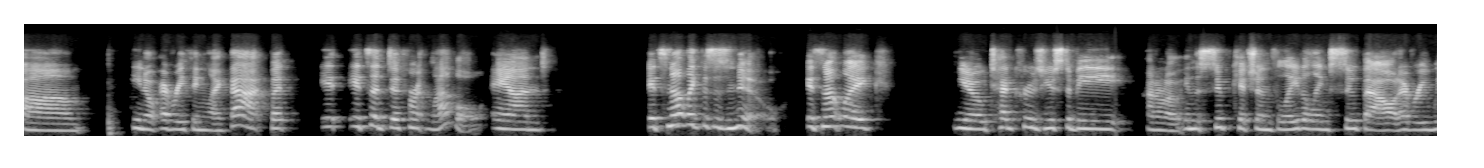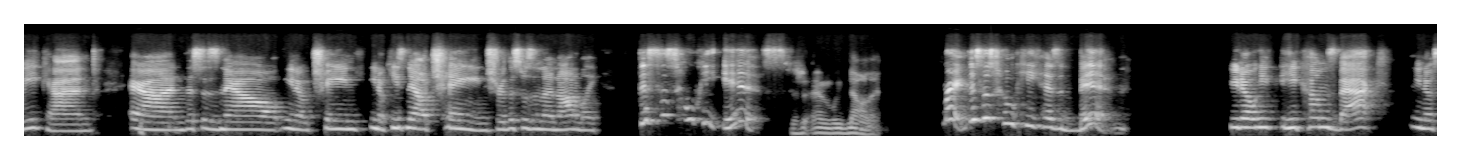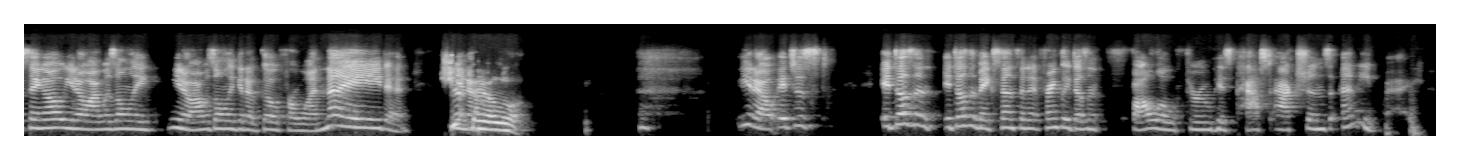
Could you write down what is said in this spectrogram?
um, you know, everything like that. But it, it's a different level. And it's not like this is new. It's not like, you know, Ted Cruz used to be, I don't know, in the soup kitchens ladling soup out every weekend. And this is now, you know, change, you know, he's now changed, or this was an anomaly. This is who he is. And we know that Right. This is who he has been. You know, he he comes back, you know, saying, "Oh, you know, I was only, you know, I was only going to go for one night," and Shut you know, you know, it just it doesn't it doesn't make sense, and it frankly doesn't follow through his past actions anyway.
